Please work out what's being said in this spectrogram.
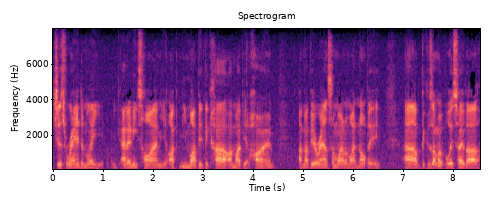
just randomly at any time. You, I, you might be in the car, I might be at home, I might be around someone, I might not be. Um, because I'm a voiceover,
